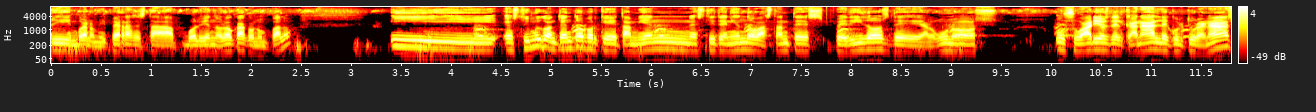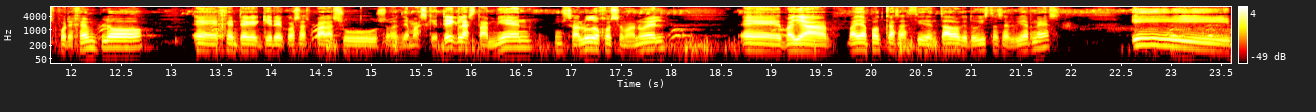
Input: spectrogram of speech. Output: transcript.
Y bueno, mi perra se está volviendo loca con un palo. Y estoy muy contento porque también estoy teniendo bastantes pedidos de algunos usuarios del canal de Cultura NAS, por ejemplo, eh, gente que quiere cosas para sus demás que teclas también. Un saludo, José Manuel. Eh, vaya, vaya podcast accidentado que tuviste el viernes. Y,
